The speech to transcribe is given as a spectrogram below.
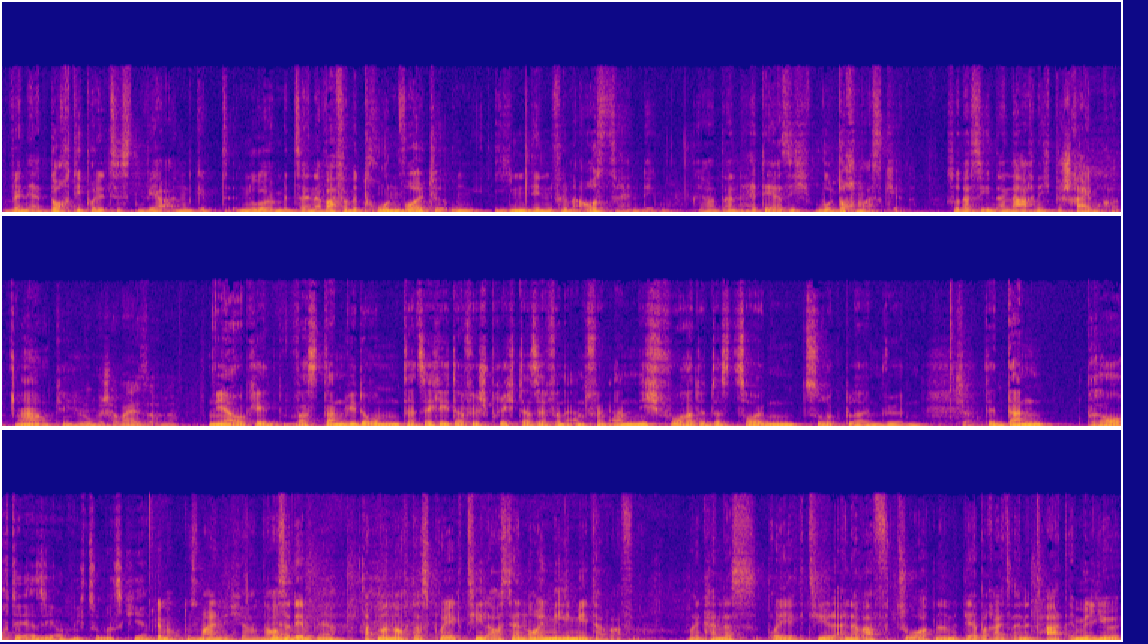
wenn er doch die Polizisten, wie er angibt, nur mit seiner Waffe bedrohen wollte, um ihm den Film auszuhändigen, ja, dann hätte er sich wohl doch maskiert, sodass sie ihn danach nicht beschreiben konnten. Ah, okay. Logischerweise, oder? Ja, okay. Was dann wiederum tatsächlich dafür spricht, dass er von Anfang an nicht vorhatte, dass Zeugen zurückbleiben würden. Tja. Denn dann brauchte er sich auch nicht zu maskieren. Genau, das meine ich ja. Und außerdem ja. hat man noch das Projektil aus der 9 mm Waffe. Man kann das Projektil einer Waffe zuordnen, mit der bereits eine Tat im Milieu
